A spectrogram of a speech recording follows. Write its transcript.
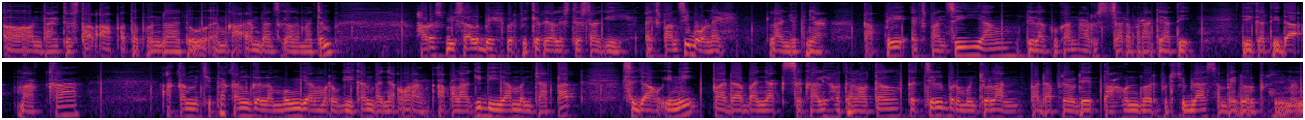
uh, entah itu startup ataupun entah itu MKM dan segala macam harus bisa lebih berpikir realistis lagi. Ekspansi boleh lanjutnya, tapi ekspansi yang dilakukan harus secara berhati-hati. Jika tidak, maka akan menciptakan gelembung yang merugikan banyak orang. Apalagi dia mencatat sejauh ini pada banyak sekali hotel-hotel kecil bermunculan pada periode tahun 2017 sampai 2019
